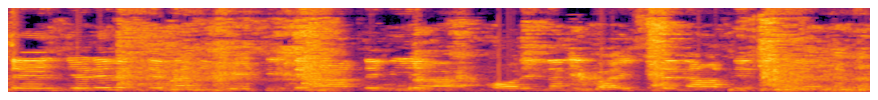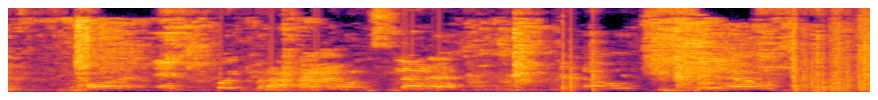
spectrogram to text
ਤੇ ਜਿਹੜੇ ਵਿੱਚ ਇਹਨਾਂ ਦੀ ਬੇਟੀ ਦੇ ਨਾਂ ਤੇ ਵੀ ਆ ਔਰ ਇਹਨਾਂ ਦੀ ਵਾਈਫ ਦੇ ਨਾਂ ਤੇ ਵੀ ਹੈ ਔਰ ਇੱਕ ਕੋਈ ਪੁਰਾਣਾ ਕਾਉਂਸਲਰ ਹੈ ਜਿਹੜਾ ਉਹ ਪੀਏ ਆ ਉਹਨਾਂ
